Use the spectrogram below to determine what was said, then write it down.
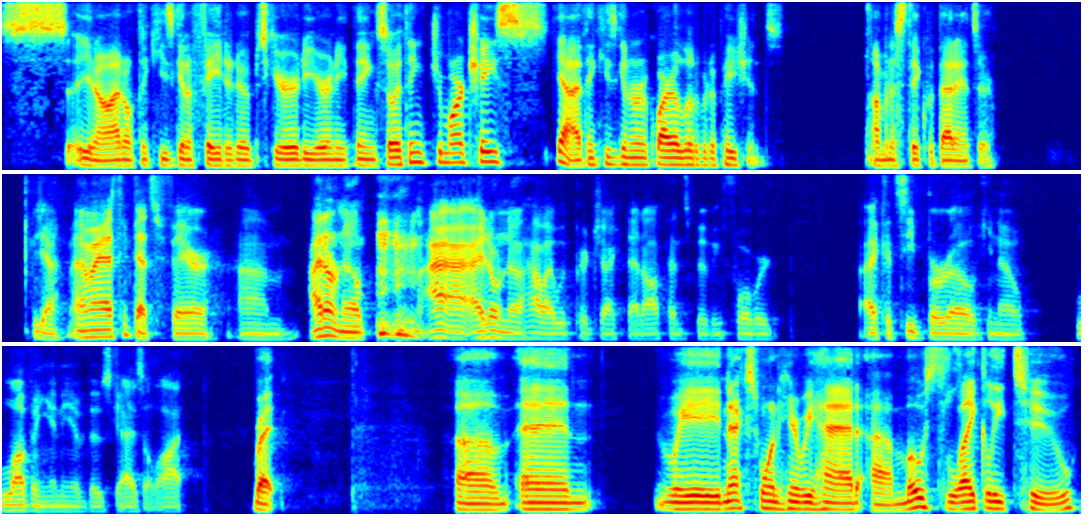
So, you know, I don't think he's going to fade into obscurity or anything. So I think Ja'Marr Chase, yeah, I think he's going to require a little bit of patience. I'm going to stick with that answer. Yeah, I mean, I think that's fair. Um, I don't know. I, I don't know how I would project that offense moving forward. I could see Burrow, you know, loving any of those guys a lot. Right. Um, and we next one here we had uh, most likely to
